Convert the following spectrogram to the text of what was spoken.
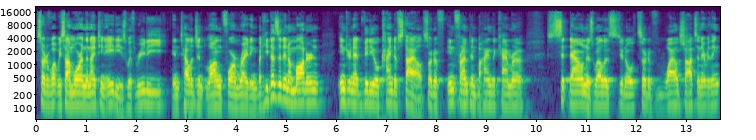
sort of what we saw more in the 1980s with really intelligent long form writing, but he does it in a modern internet video kind of style, sort of in front and behind the camera, sit down as well as you know sort of wild shots and everything.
